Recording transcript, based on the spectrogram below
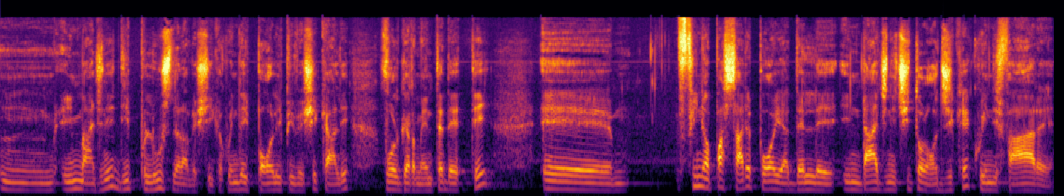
mm, immagini di plus della vescica, quindi dei polipi vescicali volgarmente detti. E, fino a passare poi a delle indagini citologiche, quindi fare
